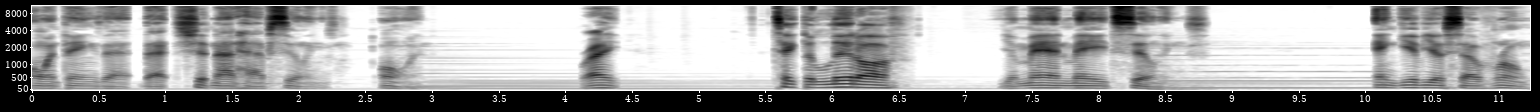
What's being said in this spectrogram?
on things that that should not have ceilings on, right? Take the lid off your man-made ceilings and give yourself room.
